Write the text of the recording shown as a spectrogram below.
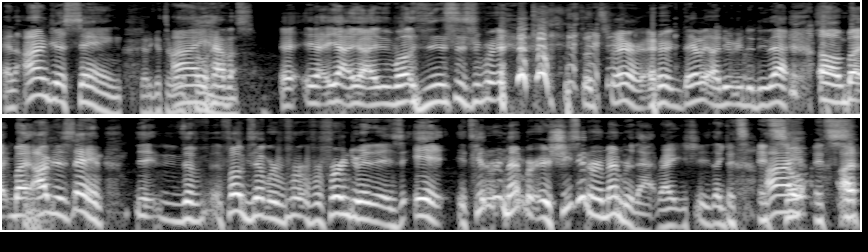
And I'm just saying, Gotta get the right I have. pronouns. Uh, yeah, yeah, yeah. Well, this is that's fair, Eric. Damn it, I didn't mean to do that. Um, but but I'm just saying, the, the folks that were refer- referring to it as it, it's gonna remember. She's gonna remember that, right? She like It's- it's I, so- it's- I,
